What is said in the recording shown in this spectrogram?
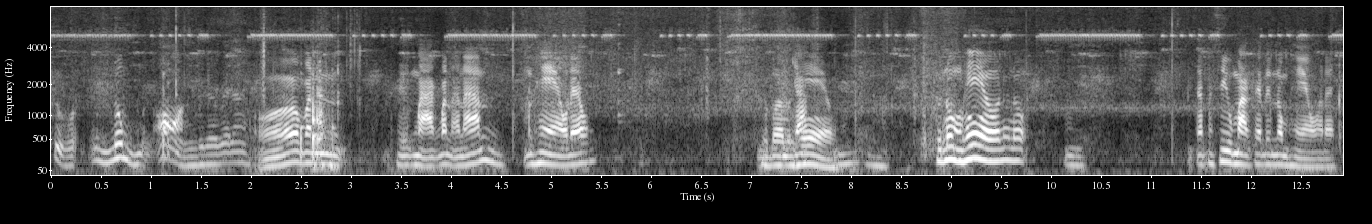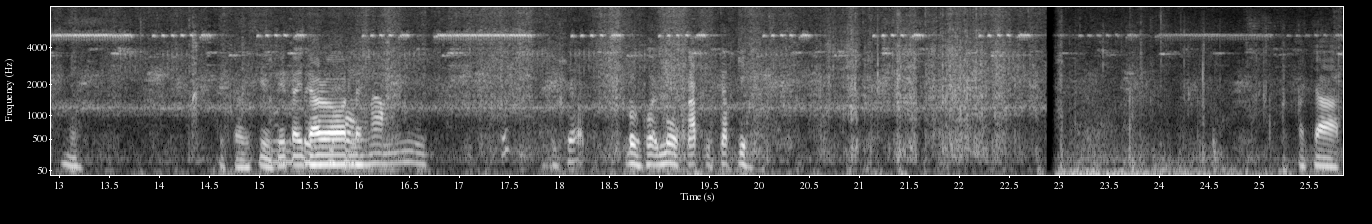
คือว่ามันนุ่มมันอ่อนไปเลยไปนะโอ้มันถือหมากมันอันนั้น มันแหวแล้วคือมามันแห้วคือนมแห้วนี่เนาะ แต่ปลาซิวหมากแต่เป็นนมแหวอะไรใส่สิวใส่ไตตาร้อนเลยน้ำนี่เบิ่งถ้วยโมกกับอีกกับกินอาจารย์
